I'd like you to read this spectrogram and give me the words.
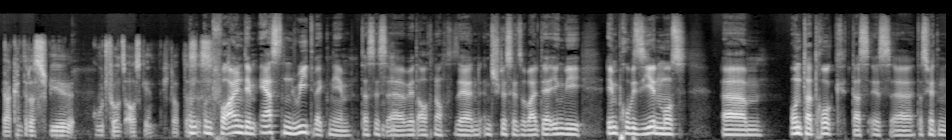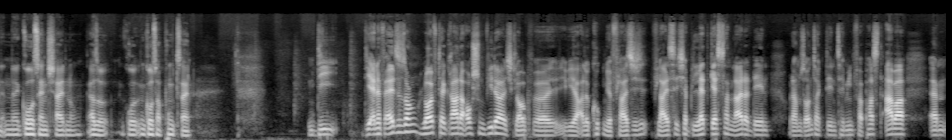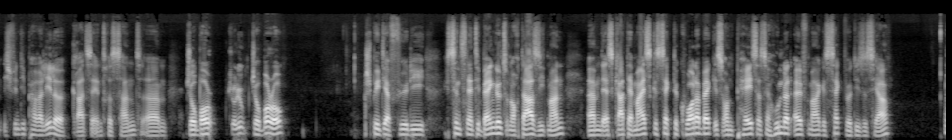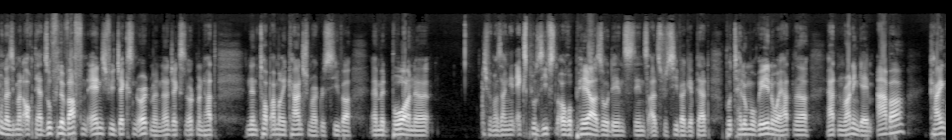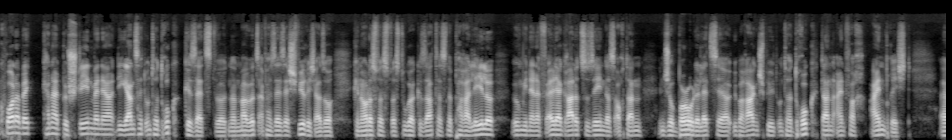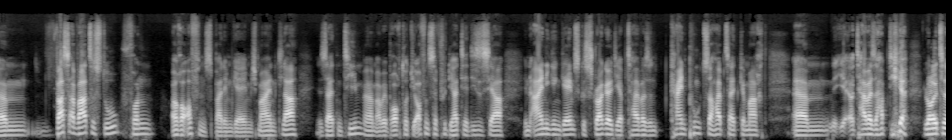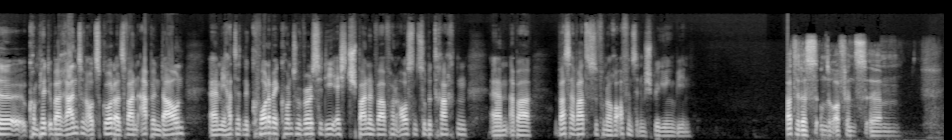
ja, könnte das Spiel gut für uns ausgehen. Ich glaube, das und, ist. Und vor allem dem ersten Read wegnehmen. Das ist, mhm. äh, wird auch noch sehr entschlüsselt. Sobald der irgendwie improvisieren muss, ähm, unter Druck, das ist, äh, das wird eine große Entscheidung, also ein großer Punkt sein. Die, die NFL-Saison läuft ja gerade auch schon wieder. Ich glaube, äh, wir alle gucken hier fleißig. fleißig. Ich habe gestern leider den oder am Sonntag den Termin verpasst, aber ähm, ich finde die Parallele gerade sehr interessant. Ähm, Joe, Bor Joe Burrow spielt ja für die Cincinnati Bengals und auch da sieht man, ähm, der ist gerade der meistgesackte Quarterback, ist on pace, dass er 111 Mal gesackt wird dieses Jahr. Und da sieht man auch, der hat so viele Waffen, ähnlich wie Jackson Erdman. Ne? Jackson Erdman hat einen top-amerikanischen Wide Receiver äh, mit Bohr, eine, ich würde mal sagen, den explosivsten Europäer, so den es als Receiver gibt. Er hat Botello Moreno, er hat, eine, er hat ein Running Game. Aber kein Quarterback kann halt bestehen, wenn er die ganze Zeit unter Druck gesetzt wird. Und dann wird es einfach sehr, sehr schwierig. Also genau das, was, was du gerade gesagt hast, eine Parallele irgendwie in der NFL ja gerade zu sehen, dass auch dann in Joe Burrow, der letztes Jahr überragend spielt, unter Druck dann einfach einbricht. Ähm, was erwartest du von eure Offense bei dem Game? Ich meine, klar, ihr seid ein Team, ähm, aber ihr braucht dort die Offense dafür. Die hat ja dieses Jahr in einigen Games gestruggelt. Ihr habt teilweise keinen Punkt zur Halbzeit gemacht. Ähm, ihr, teilweise habt ihr Leute komplett überrannt und outscored. als war ein Up and Down. Ähm, ihr hattet eine Quarterback-Controversy, die echt spannend war von außen zu betrachten. Ähm, aber was erwartest du von eurer Offense in dem Spiel gegen Wien? Ich warte, dass unsere Offense, ähm,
